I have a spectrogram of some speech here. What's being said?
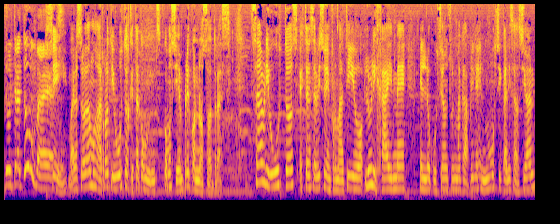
de ultratumba. es. Sí, bueno, saludamos a Roti Bustos que está con- como siempre con nosotras. Sabri Bustos está en servicio informativo, Luli Jaime en locución, Zulma Capriles en musicalización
